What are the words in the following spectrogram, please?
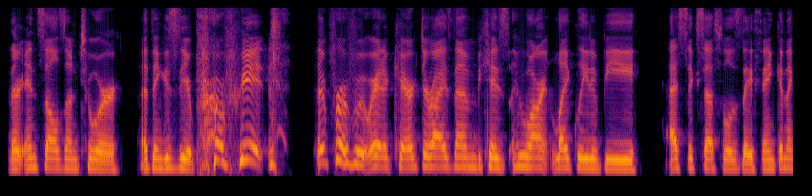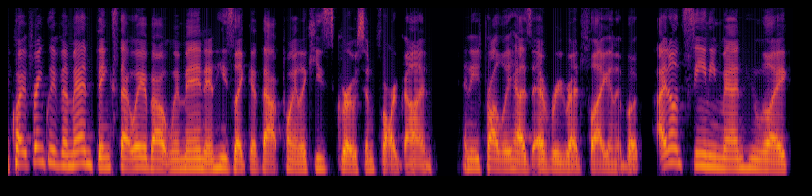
they're incels on tour. I think is the appropriate the appropriate way to characterize them because who aren't likely to be as successful as they think. And then quite frankly, if a man thinks that way about women and he's like at that point, like he's gross and far gone and he probably has every red flag in the book. I don't see any man who like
